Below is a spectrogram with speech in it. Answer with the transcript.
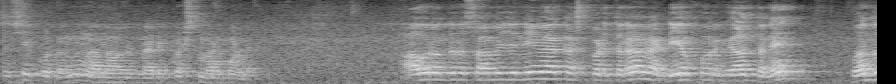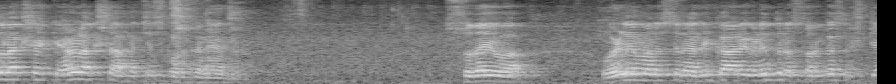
ಸಸಿ ಕೊಟ್ಟಂದು ನಾನು ಅವ್ರನ್ನ ರಿಕ್ವೆಸ್ಟ್ ಮಾಡ್ಕೊಂಡೆ. ಅವ್ರಂದ್ರೆ ಸ್ವಾಮೀಜಿ, ನೀವು ಯಾಕೆ ಕಷ್ಟಪಡ್ತೀರ ನಾ ಡಿ ಎಫ್ ಅವ್ರಿಗೆ ಹೇಳ್ತೇನೆ. ಒಂದು ಲಕ್ಷಕ್ಕೆ ಎರಡು ಲಕ್ಷ ಹಚ್ಚಿಸ್ಕೊಡ್ತೇನೆ ಅಂತ. ಸುದೈವ, ಒಳ್ಳೆ ಮನಸ್ಸಿನ ಅಧಿಕಾರಿಗಳಿದ್ರೆ ಸ್ವರ್ಗ ಸೃಷ್ಟಿ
